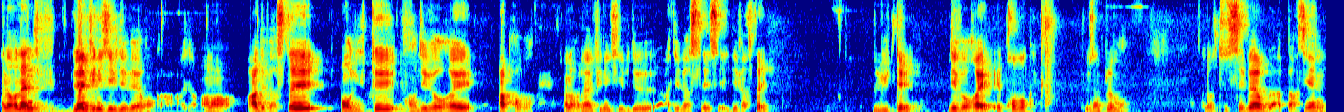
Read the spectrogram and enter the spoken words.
Alors, l'infinitif des verbes, on a à dévaster, on lutté, on dévoré, à provoquer. Alors, l'infinitif de à c'est dévaster, lutter, dévorer et provoquer, tout simplement. Alors, tous ces verbes appartiennent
